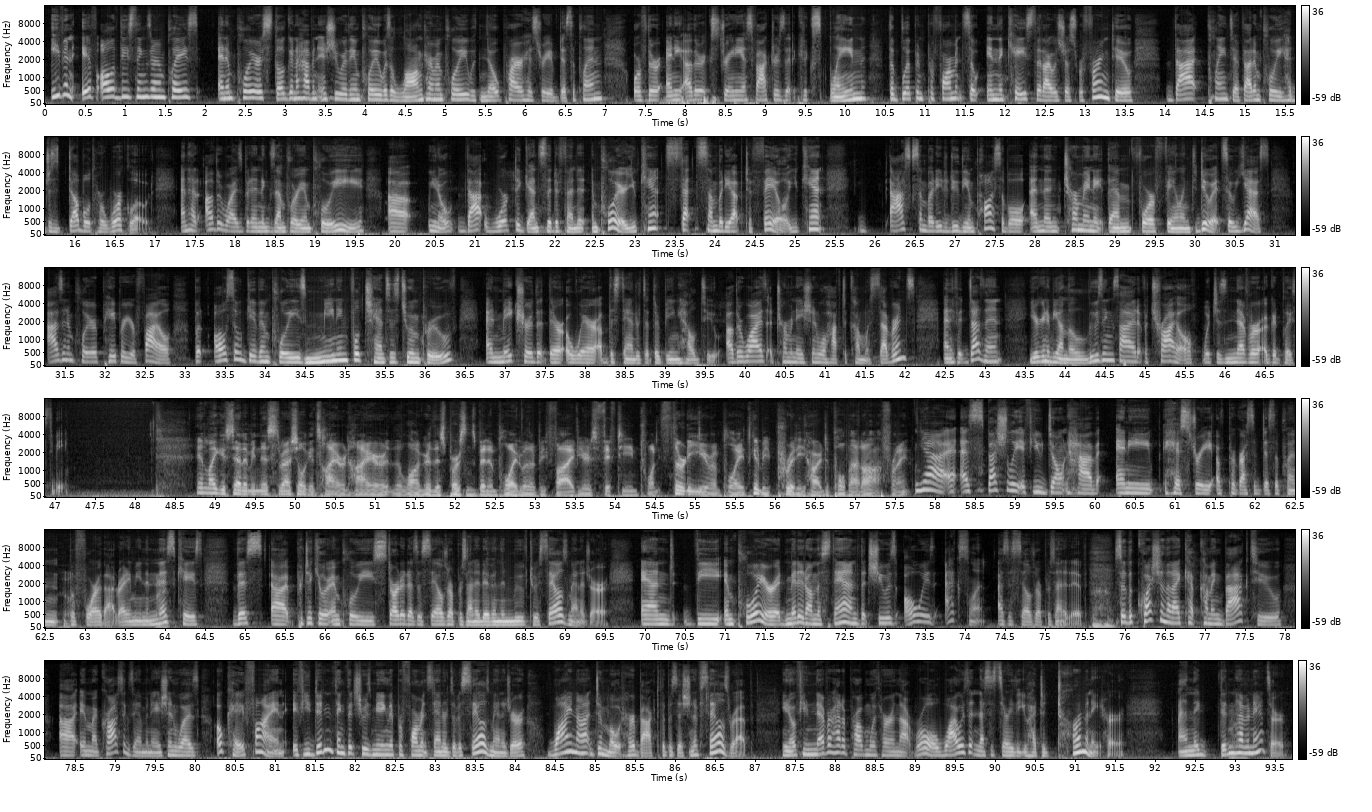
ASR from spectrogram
Even if all of these things are in place, an employer is still going to have an issue where the employee was a long term employee with no prior history of discipline, or if there are any other extraneous factors that could explain the blip in performance. So, in the case that I was just referring to, that plaintiff, that employee, had just doubled her workload and had otherwise been an exemplary employee. Uh, you know, that worked against the defendant employer. You can't set somebody up to fail. You can't ask somebody to do the impossible and then terminate them for failing to do it. So, yes, as an employer, paper your file, but also give employees meaningful chances to improve and make sure that they're aware of the standards that they're being held to. Otherwise, a termination will have to come with severance. And if it doesn't, you're going to be on the losing side of a trial, which is never a good place to be. And like you said, I mean, this threshold gets higher and higher the longer this person's been employed, whether it be five years, 15, 20, 30 year employee. It's going to be pretty hard to pull that off, right? Yeah, especially if you don't have any history of progressive discipline oh. before that, right? I mean, in right. this case, this uh, particular employee started as a sales representative and then moved to a sales manager. And the employer admitted on the stand that she was always excellent as a sales representative. So the question that I kept coming back to uh, in my cross examination was okay, fine. If you didn't think that she was meeting the performance standards of a sales manager, why not demote her back to the position of sales rep? You know, if you never had a problem with her in that role, why was it necessary that you had to terminate her? And they didn't right. have an answer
